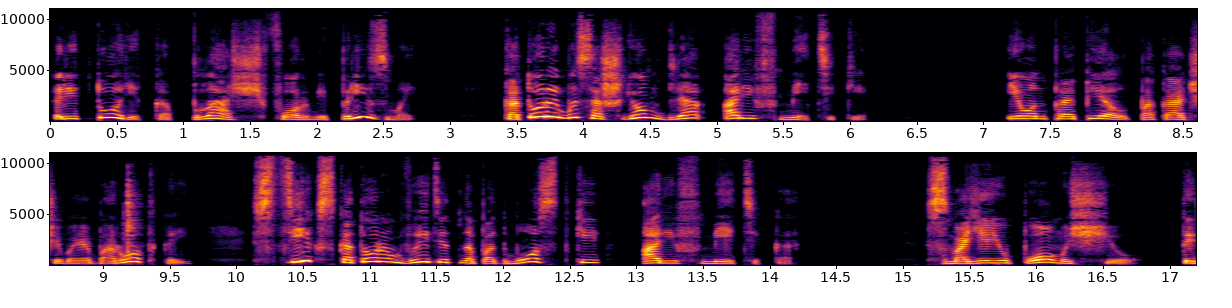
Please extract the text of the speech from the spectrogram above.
риторика, плащ в форме призмы, который мы сошьем для арифметики. И он пропел, покачивая бородкой, стих, с которым выйдет на подмостки арифметика. С моею помощью ты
